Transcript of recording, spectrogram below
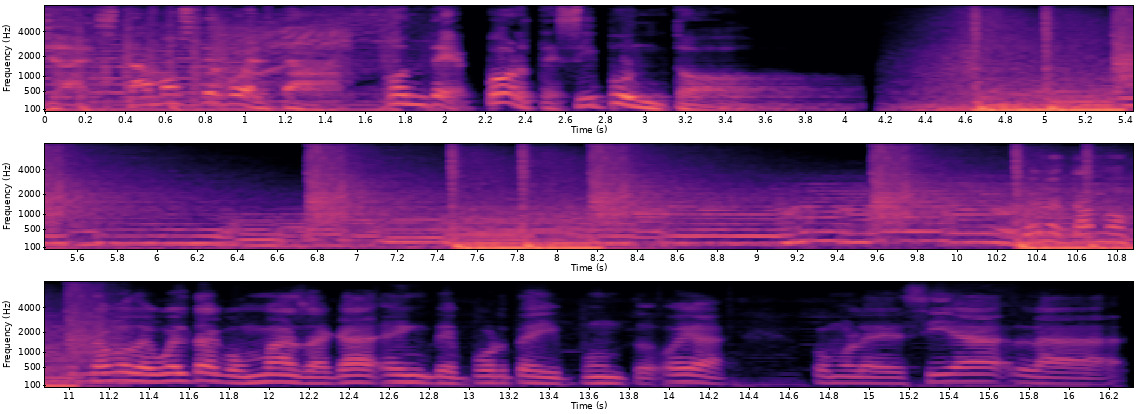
Ya estamos de vuelta con Deportes y Punto. Bueno, estamos, estamos de vuelta con más acá en Deportes y Punto. Oiga, como le decía, la,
